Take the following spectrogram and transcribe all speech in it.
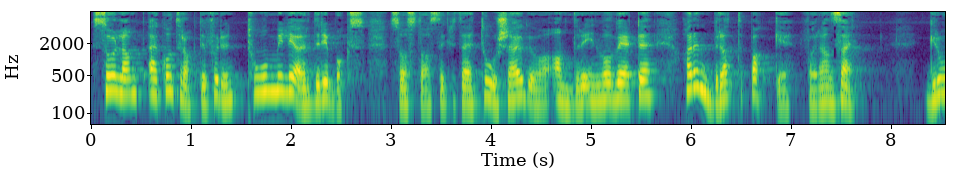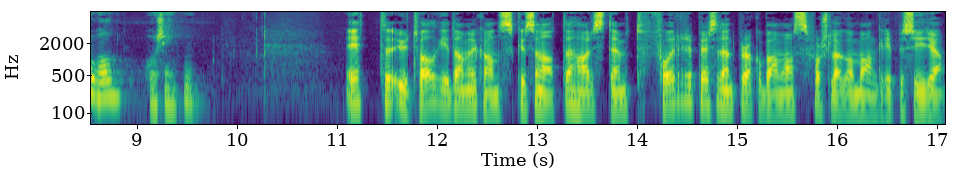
Så langt er kontrakter for rundt to milliarder i boks, så statssekretær Thorshaug og andre involverte har en bratt bakke foran seg. Groholm, Washington. Et utvalg i det amerikanske senatet har stemt for president Barack Obamas forslag om å angripe Syria.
